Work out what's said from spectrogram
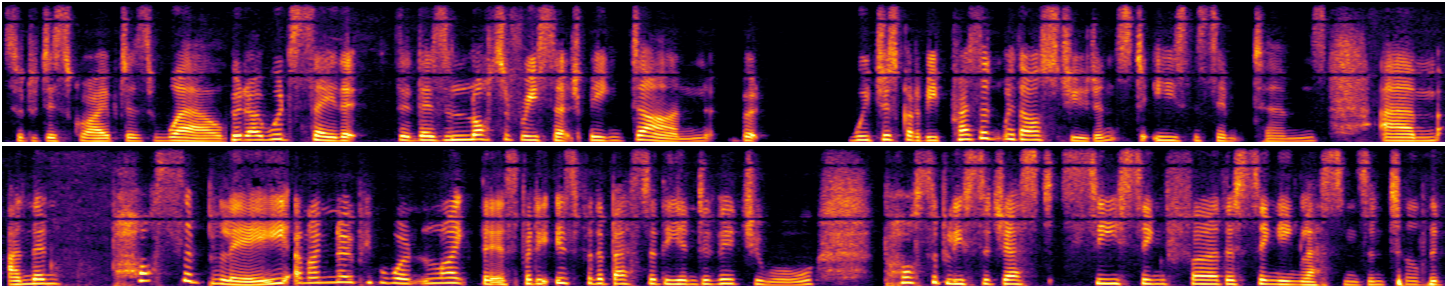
sort of described as well. But I would say that, that there's a lot of research being done, but we've just got to be present with our students to ease the symptoms um, and then possibly and i know people won't like this but it is for the best of the individual possibly suggest ceasing further singing lessons until the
